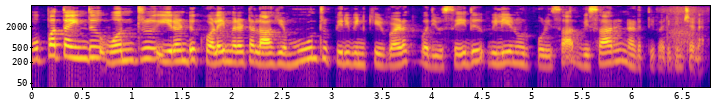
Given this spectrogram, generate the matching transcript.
முப்பத்தைந்து ஒன்று இரண்டு கொலை மிரட்டல் ஆகிய மூன்று பிரிவின் கீழ் வழக்கு பதிவு செய்து வில்லியனூர் போலீசார் விசாரணை நடத்தி வருகின்றனர்.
